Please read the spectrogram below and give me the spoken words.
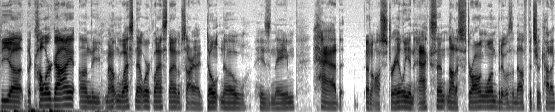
the uh, the color guy on the Mountain West network last night. I'm sorry, I don't know his name. Had an Australian accent, not a strong one, but it was enough that you're kind of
